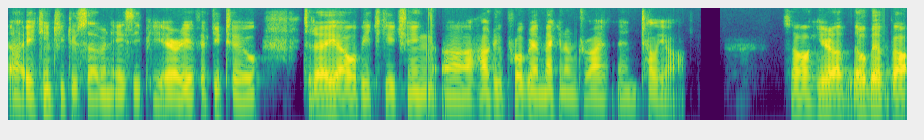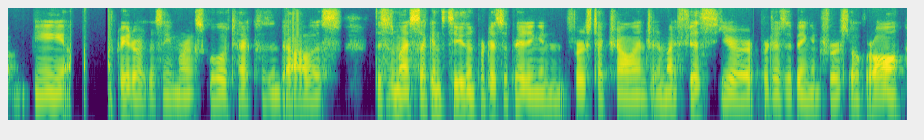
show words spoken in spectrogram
uh, 18227 ACP Area 52. Today I will be teaching uh, how to program Mecanum drive in teleop. So here a little bit about me creator at the St. Mark's School of Texas in Dallas. This is my second season participating in First Tech Challenge and my fifth year participating in First overall.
